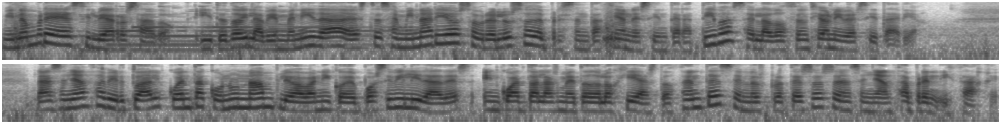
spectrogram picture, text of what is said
mi nombre es Silvia Rosado y te doy la bienvenida a este seminario sobre el uso de presentaciones interactivas en la docencia universitaria. La enseñanza virtual cuenta con un amplio abanico de posibilidades en cuanto a las metodologías docentes en los procesos de enseñanza-aprendizaje.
